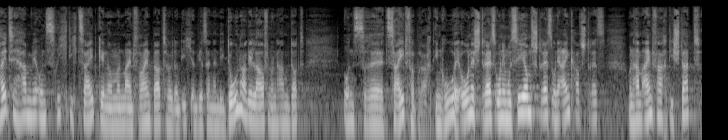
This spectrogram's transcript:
heute haben wir uns richtig Zeit genommen, mein Freund Berthold und ich, und wir sind an die Donau gelaufen und haben dort unsere Zeit verbracht, in Ruhe, ohne Stress, ohne Museumsstress, ohne Einkaufsstress und haben einfach die Stadt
